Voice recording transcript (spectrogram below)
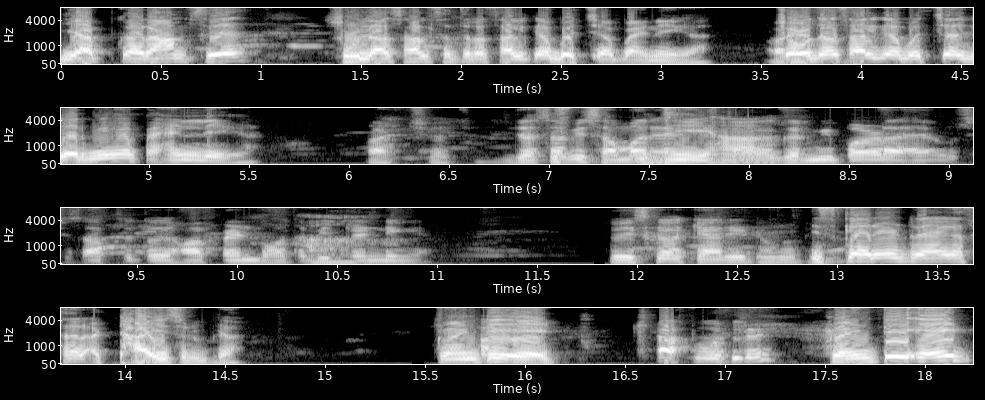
ये आपका आराम से सोलह साल सत्रह साल का बच्चा पहनेगा। चौदह साल का बच्चा गर्मी में पहन लेगा। अच्छा अच्छा। जैसा भी समर है जी, हाँ। गर्मी पड़ रहा है उस हिसाब से तो हाफ़ पैंट बहुत अभी ट्रेंडिंग है। तो इसका क्या रेट होगा इसका रेट रहेगा सर अट्ठाईस रुपया। ट्वेंटी एट क्या बोल रहे ट्वेंटी एट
